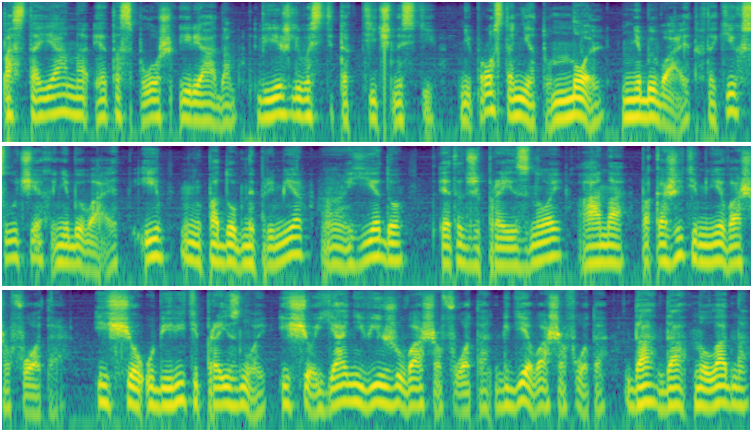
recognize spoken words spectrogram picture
постоянно, это сплошь и рядом. Вежливости, тактичности, не просто нету, ноль не бывает. В таких случаях не бывает. И подобный пример, э, еду, этот же проездной, а она, покажите мне ваше фото. Еще уберите проездной. Еще я не вижу ваше фото. Где ваше фото? Да, да, ну ладно,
